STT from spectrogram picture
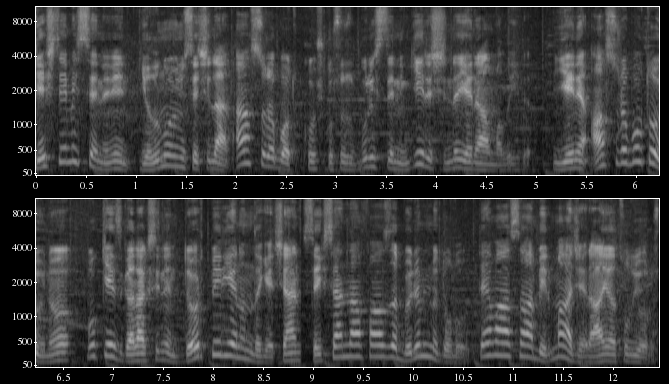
Geçtiğimiz senenin yılın oyunu seçilen Astrobot kuşkusuz bu listenin girişinde yer almalıydı. Yeni Astrobot oyunu bu kez galaksinin dört bir yanında geçen 80'den fazla bölümle dolu devasa bir maceraya atılıyoruz.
